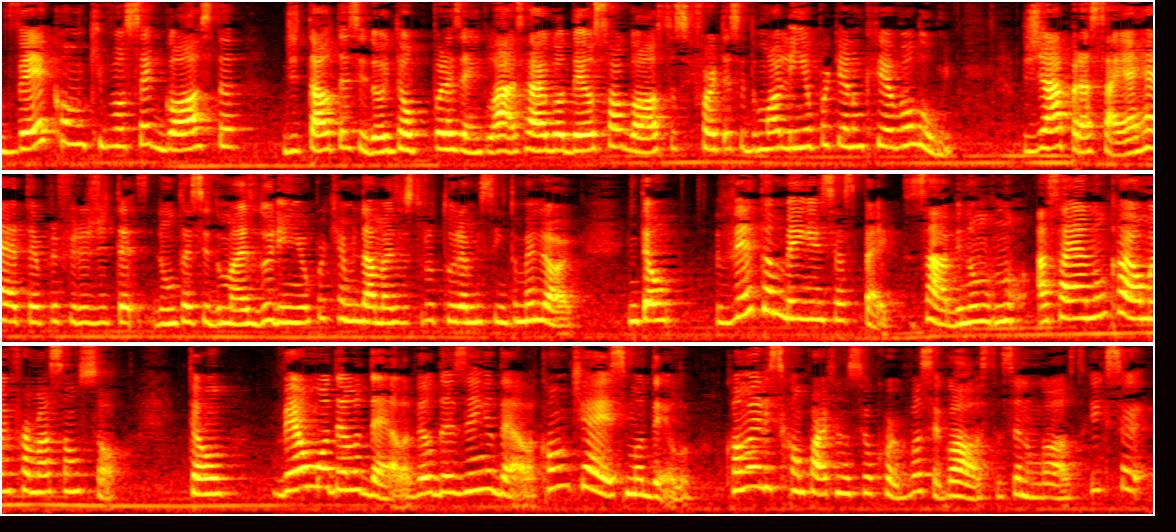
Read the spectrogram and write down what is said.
vê como que você gosta de tal tecido. Ou então, por exemplo, ah, saia godê eu só gosto se for tecido molinho porque não cria volume. Já para saia reta, eu prefiro de um tecido mais durinho porque me dá mais estrutura, me sinto melhor. Então, vê também esse aspecto, sabe? Não, não, a saia nunca é uma informação só. Então, vê o modelo dela, vê o desenho dela. Como que é esse modelo? Como ele se comporta no seu corpo? Você gosta? Você não gosta? O que, que você.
